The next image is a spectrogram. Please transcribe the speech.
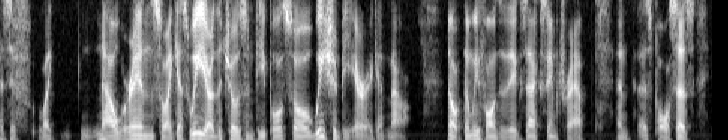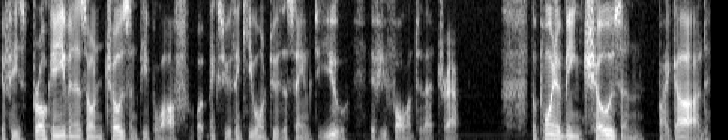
as if like now we're in, so I guess we are the chosen people, so we should be arrogant now. No, then we fall into the exact same trap. And as Paul says, if he's broken even his own chosen people off, what makes you think he won't do the same to you if you fall into that trap? The point of being chosen by God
